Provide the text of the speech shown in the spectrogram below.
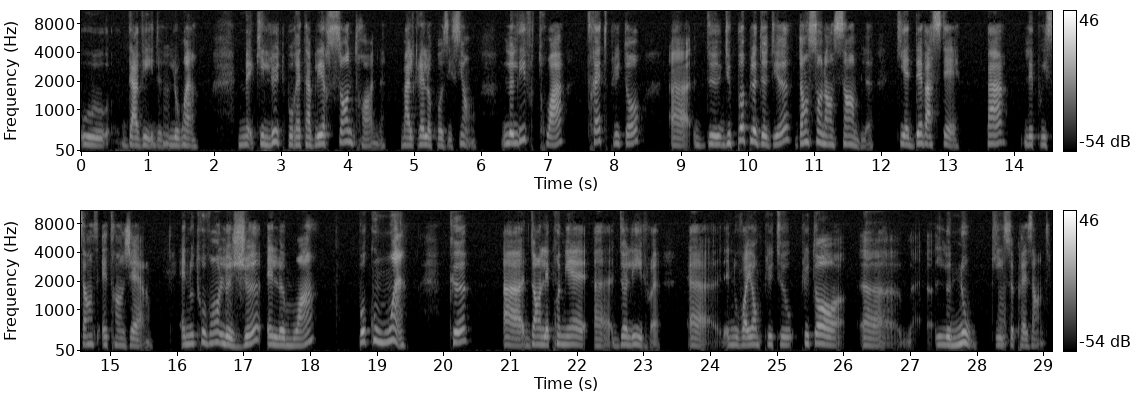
ou David, hmm. loin, mais qui lutte pour établir son trône malgré l'opposition. Le livre 3 traite plutôt euh, du peuple de Dieu dans son ensemble, qui est dévasté par les puissances étrangères. Et nous trouvons le jeu et le moi beaucoup moins que euh, dans les premiers euh, deux livres. nous voyons plutôt, plutôt le nous qui se présente.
